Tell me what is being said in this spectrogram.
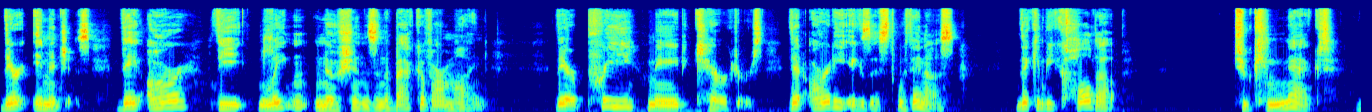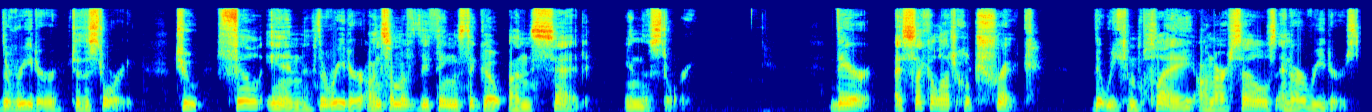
They're images. They are the latent notions in the back of our mind. They're pre made characters that already exist within us that can be called up to connect the reader to the story, to fill in the reader on some of the things that go unsaid in the story. They're a psychological trick that we can play on ourselves and our readers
